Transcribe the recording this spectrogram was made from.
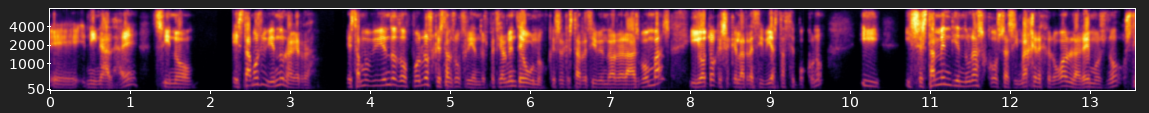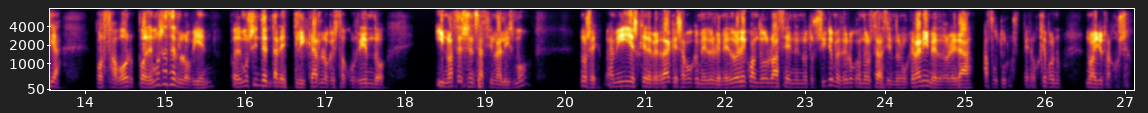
eh, ni nada, sino estamos viviendo una guerra estamos viviendo dos pueblos que están sufriendo, especialmente uno, que es el que está recibiendo ahora las bombas, y otro que es el que las recibía hasta hace poco, ¿no? Y, se están vendiendo unas cosas, imágenes que luego hablaremos, ¿no? Hostia, por favor, ¿podemos hacerlo bien? ¿Podemos intentar explicar lo que está ocurriendo y no hacer sensacionalismo? No sé, a mí es que de verdad que es algo que me duele. Me duele cuando lo hacen en otro sitio, me duele cuando lo están haciendo en Ucrania y me dolerá a futuros. Pero es que, bueno, no hay otra cosa.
